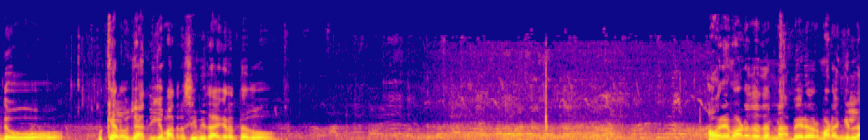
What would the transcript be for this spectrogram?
ಇದು ಕೆಲವು ಜಾತಿಗೆ ಮಾತ್ರ ಸೀಮಿತ ಆಗಿರುತ್ತೆ ಅವರೇ ಮಾಡೋದು ಅದನ್ನು, ಬೇರೆಯವ್ರು ಮಾಡೋಂಗಿಲ್ಲ.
